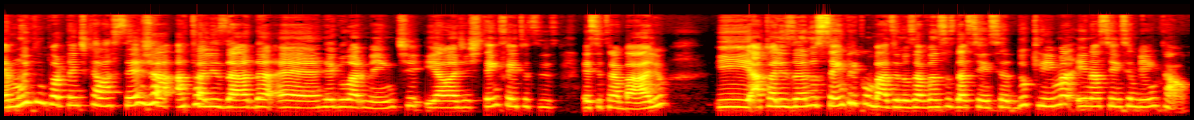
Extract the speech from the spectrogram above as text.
é muito importante que ela seja atualizada é, regularmente e ela, a gente tem feito esse, esse trabalho e atualizando sempre com base nos avanços da ciência do clima e na ciência ambiental.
